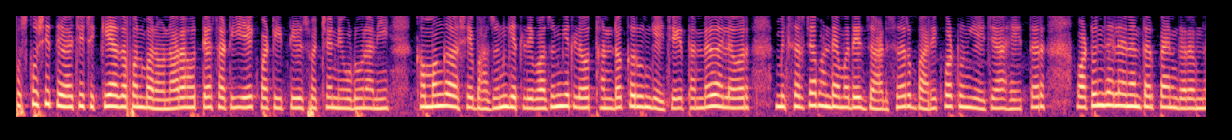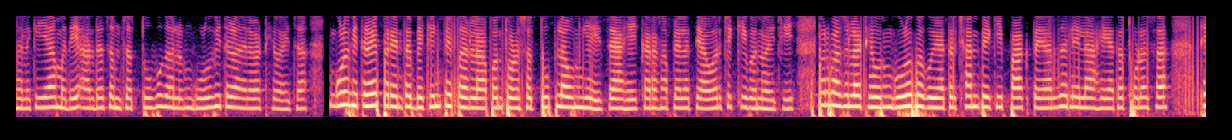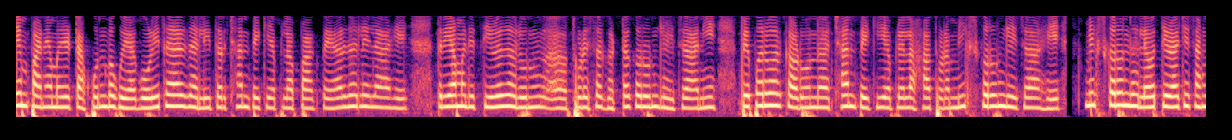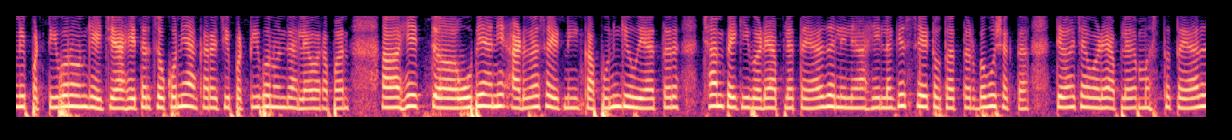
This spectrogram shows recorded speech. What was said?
खुसखुशीत तिळाची चिक्की आज आपण बनवणार आहोत. त्यासाठी एक वाटी तीळ स्वच्छ निवडून आणि खमंग असे भाजून घेतले. भाजून घेतल्यावर थंड करून घ्यायचे. थंड झाल्यावर मिक्सरच्या भांड्यामध्ये जाडसर बारीक वाटून घ्यायचे आहे. तर वाटून झाल्यानंतर पॅन गरम झालं की यामध्ये अर्धा चमचा तूप घालून गुळ वितळायला ठेवायचा. गुळ वितळेपर्यंत बेकिंग पेपरला आपण थोडंसं तूप लावून घ्यायचं आहे कारण आपल्याला त्यावर चिक्की बनवायची. पेपर बाजूला ठेवून गुळ बघूया. तर छानपैकी पाक तयार झालेला आहे. आता थोडासा थेंब पाण्यामध्ये टाकून बघूया. गोळी तयार झाली तर छानपैकी आपला पाक तयार झालेला आहे. तर यामध्ये तीळ घालून थोडंसं घट्ट करून घ्यायचं आणि पेपरवर काढून छानपैकी आपल्याला हा थोडा मिक्स करून घ्यायचा आहे. मिक्स करून झाल्यावर तिळाची चांगली पट्टी बनवून घ्यायची आहे. तर चौकोनी आकाराची पट्टी बनवून झाल्यावर आपण हे उभे आणि आडव्या साईडनी कापून घेऊया. तर छानपैकी वड्या आपल्या तयार झालेल्या आहे. लगेच सेट होतात तर बघू शकता तिळाच्या वड्या आपल्या मस्त तयार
